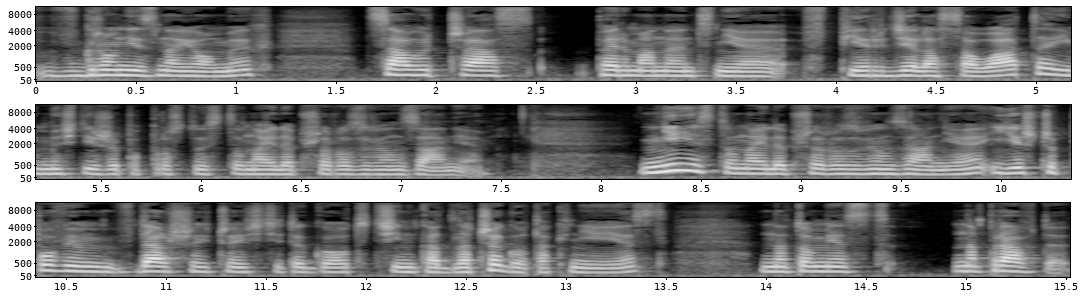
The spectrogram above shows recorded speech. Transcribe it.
w gronie znajomych, cały czas permanentnie wpierdziela sałatę i myśli, że po prostu jest to najlepsze rozwiązanie. Nie jest to najlepsze rozwiązanie i jeszcze powiem w dalszej części tego odcinka, dlaczego tak nie jest. Natomiast naprawdę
